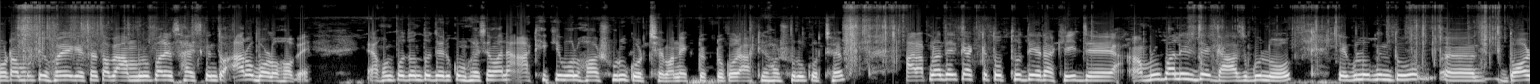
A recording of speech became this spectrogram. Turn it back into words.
মোটামুটি হয়ে গেছে, তবে আমরুপালির সাইজ কিন্তু আরও বড় হবে। এখন পর্যন্ত যেরকম হয়েছে মানে আঠি কেবল হওয়া শুরু করছে মানে একটু একটু করে আঠি হওয়া শুরু করছে। আর আপনাদেরকে একটা তথ্য দিয়ে রাখি যে আম্রপালির যে গাছগুলো, এগুলো কিন্তু দশ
